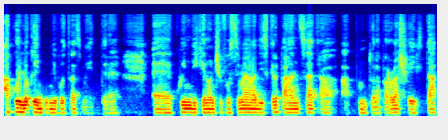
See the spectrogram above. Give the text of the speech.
a quello che intendevo trasmettere, eh, quindi che non ci fosse mai una discrepanza tra appunto la parola scelta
